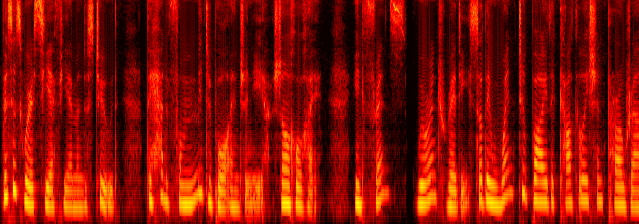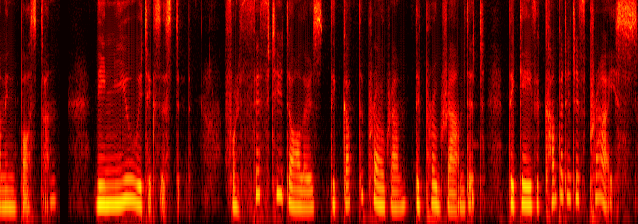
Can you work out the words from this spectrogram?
This is where CFEM understood they had a formidable engineer, Jean Rouret. In France, we weren't ready, so they went to buy the calculation program in Boston. They knew it existed. For $50, they got the program, they programmed it, they gave a competitive price.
